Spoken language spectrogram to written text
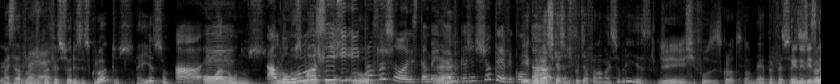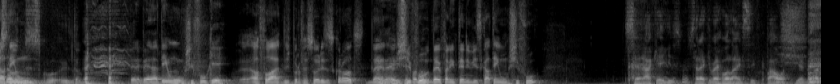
Mas você tá falando de Né? professores escrotos? É isso? Ah, Ou é, alunos? Alunos, machos e, e- e professores também, É? né? Porque a gente já teve contato. Igor, acho que a gente podia falar mais sobre isso. De chifus escrotos? Não? É, professores Tendo em vista que ela escrotos, tem um. alunos escro- Então, Pera, pera, ela tem um chifu o quê? ela falou ah, de professores escrotos. Né? Chifu. falou. Daí eu falei, tendo em vista que ela tem um chifu. Será que é isso? Será que vai rolar esse pau aqui agora?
